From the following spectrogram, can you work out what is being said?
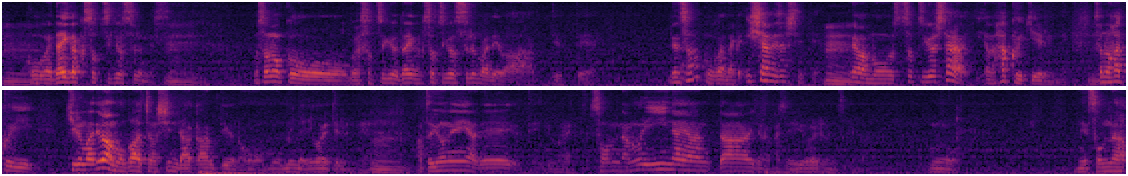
うん。子が大学卒業するんですよ、うその子が卒業大学卒業するまではって言ってでその子がなんか医者目指してて、うん。だからもう卒業したらあの白衣着れるんで、うん。その白衣着るまではもうばあちゃんは死んだらあかんっていうのをもうみんなに言われてるんで、んうん。あと4年やで言って言われて。そんな無理いいなやんたみたいな感じで言われるんですけど。もうねそんな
